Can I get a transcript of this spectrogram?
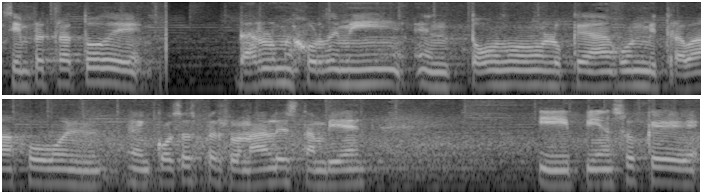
siempre trato de dar lo mejor de mí en todo lo que hago, en mi trabajo, en, en cosas personales también. Y pienso que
